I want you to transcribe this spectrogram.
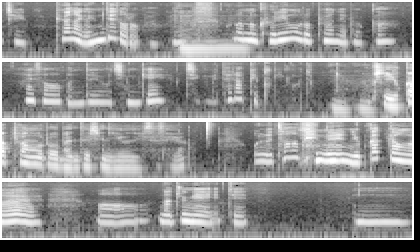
이제 표현하기가 힘들더라고요. 그래서 음. 그러면 그림으로 표현해 볼까 해서 만들어진 게 지금의 테라피 북인 거죠. 혹시 육각형으로 만드신 이유는 있으세요? 원래 처음에는 육각형을 어 나중에 이제 음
